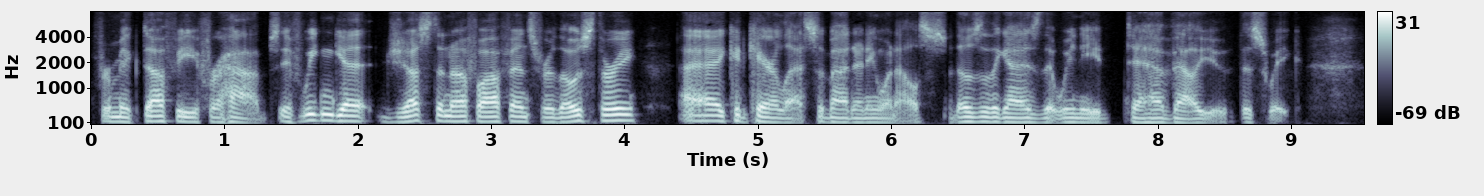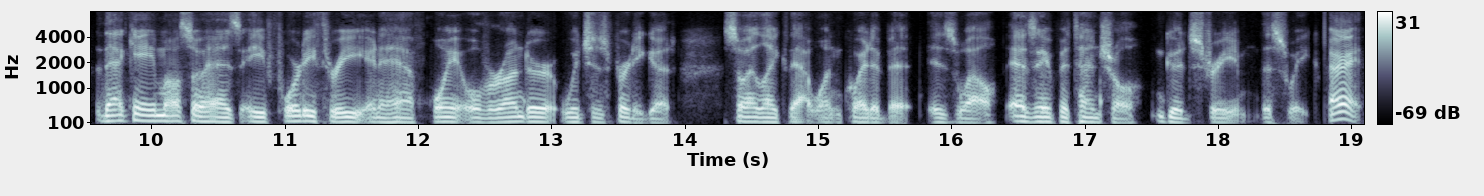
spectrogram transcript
for McDuffie, for Hobbs. If we can get just enough offense for those three, I could care less about anyone else. Those are the guys that we need to have value this week. That game also has a 43 and a half point over under, which is pretty good. So I like that one quite a bit as well as a potential good stream this week. All right,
